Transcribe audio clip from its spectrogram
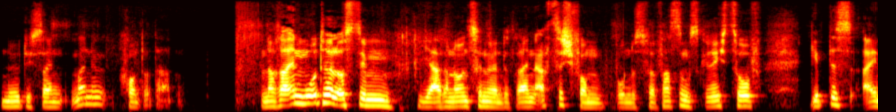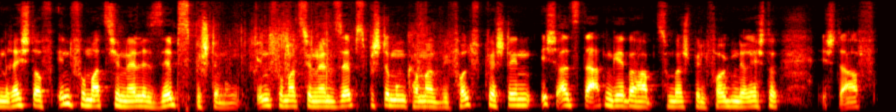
nötig sein, meine Kontodaten. Nach einem Urteil aus dem Jahre 1983 vom Bundesverfassungsgerichtshof gibt es ein Recht auf informationelle Selbstbestimmung. Informationelle Selbstbestimmung kann man wie folgt verstehen. Ich als Datengeber habe zum Beispiel folgende Rechte. Ich darf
